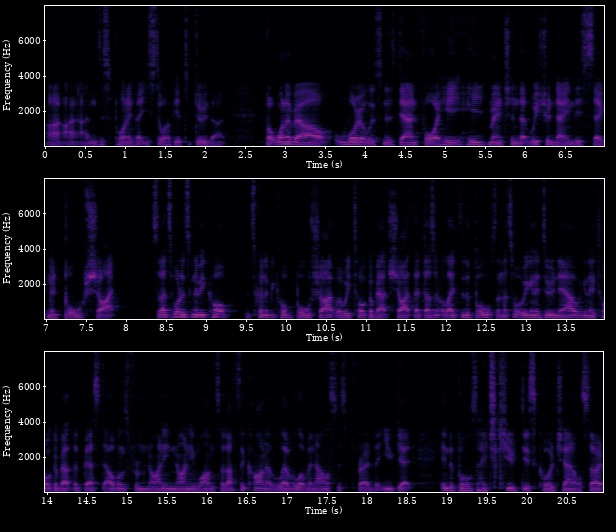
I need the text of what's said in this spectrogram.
I, I'm disappointed that you still have yet to do that. But one of our loyal listeners, Dan Four, he he mentioned that we should name this segment Bullshite. So that's what it's going to be called. It's going to be called Bullshite, where we talk about shite that doesn't relate to the Bulls. And that's what we're going to do now. We're going to talk about the best albums from 1991. So that's the kind of level of analysis, Fred, that you get in the Bulls HQ Discord channel. So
